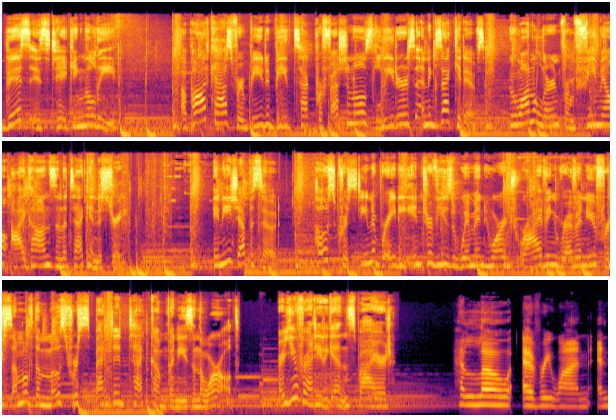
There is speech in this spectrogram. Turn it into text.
This is Taking the Lead, a podcast for B2B tech professionals, leaders, and executives who want to learn from female icons in the tech industry. In each episode, host Christina Brady interviews women who are driving revenue for some of the most respected tech companies in the world. Are you ready to get inspired? Hello, everyone, and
